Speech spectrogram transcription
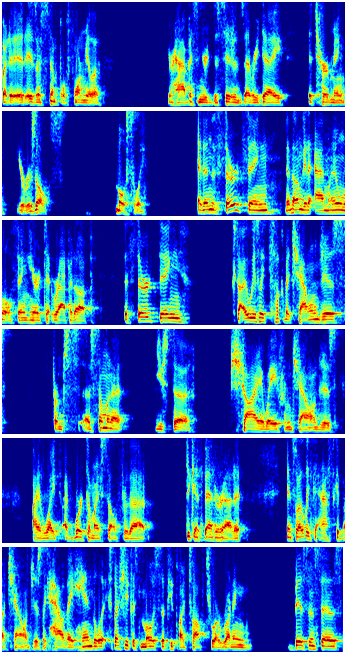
but it is a simple formula. Your habits and your decisions every day determine your results, mostly. And then the third thing, and then I'm going to add my own little thing here to wrap it up. The third thing because I always like to talk about challenges from uh, someone that used to shy away from challenges. I like I've worked on myself for that to get better at it. And so I like to ask about challenges, like how they handle it, especially because most of the people I talk to are running businesses.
